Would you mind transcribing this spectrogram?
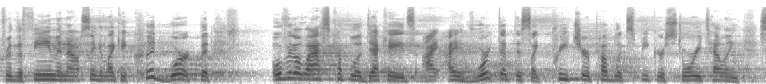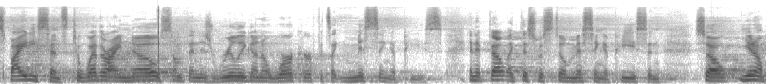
for the theme. And I was thinking, like, it could work. But over the last couple of decades, I, I have worked up this like preacher, public speaker, storytelling spidey sense to whether I know something is really going to work or if it's like missing a piece. And it felt like this was still missing a piece. And so, you know,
